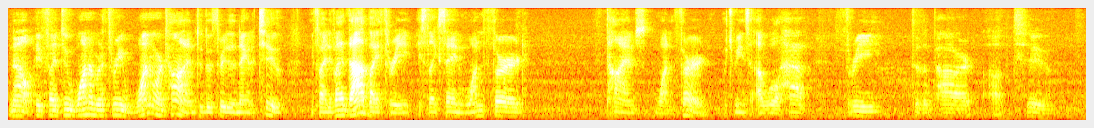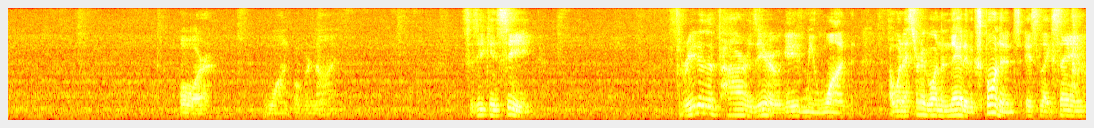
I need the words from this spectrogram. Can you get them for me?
Now, if I do 1 over 3 one more time to do 3 to the negative 2, if I divide that by 3, it's like saying 1 third times 1 third, which means I will have 3 to the power of 2 or 1 over 9. So as you can see, 3 to the power of 0 gave me 1. And when I started going to negative exponents, it's like saying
